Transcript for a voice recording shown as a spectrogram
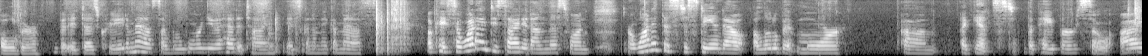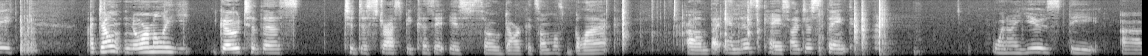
older, but it does create a mess. I will warn you ahead of time. It's going to make a mess. Okay, so what I decided on this one, I wanted this to stand out a little bit more um, against the paper. So I, I don't normally go to this to distress because it is so dark. It's almost black. Um, but in this case, I just think when I used the uh,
